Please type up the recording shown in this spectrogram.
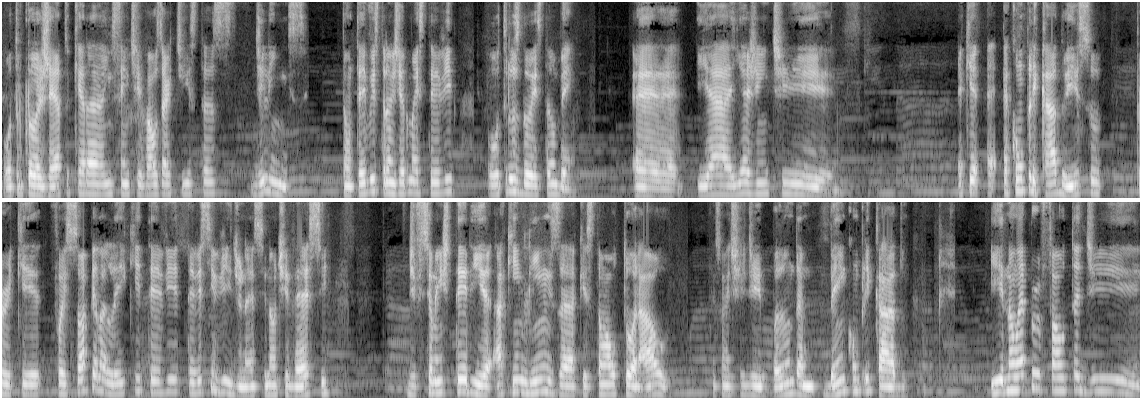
outro projeto que era incentivar os artistas de Lins. Então teve o estrangeiro, mas teve outros dois também. É, e aí a gente é que é, é complicado isso, porque foi só pela lei que teve, teve esse vídeo, né? Se não tivesse, dificilmente teria. Aqui em Lins, a questão autoral, principalmente de banda, é bem complicado. E não é por falta de.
